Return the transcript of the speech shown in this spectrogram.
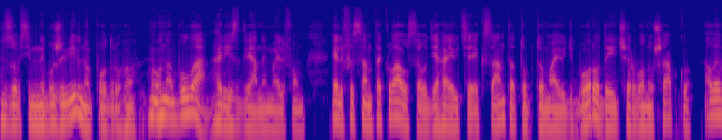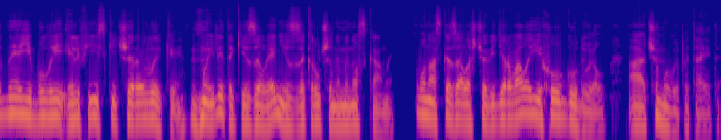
Зовсім не божевільно, подруго, вона була різдвяним ельфом. Ельфи Санта Клауса одягаються як Санта, тобто мають бороди і червону шапку, але в неї були ельфійські черевики, милі такі зелені з закрученими носками. Вона сказала, що відірвала їх у Гудвилл. А чому ви питаєте?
